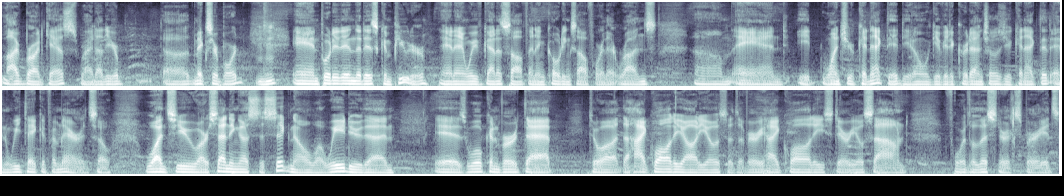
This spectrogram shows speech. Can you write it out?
live broadcast right out of your uh, mixer board and put it into this computer. And then we've got a soft an encoding software that runs. Um, and it once you're connected, you know, we give you the credentials, you connect it, and we take it from there. And so once you are sending us the signal, what we do then is we'll convert that to uh, the high quality audio, so it's a very high quality stereo sound for the listener experience.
